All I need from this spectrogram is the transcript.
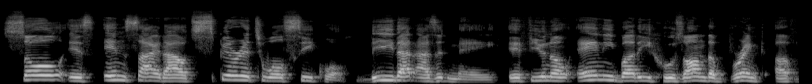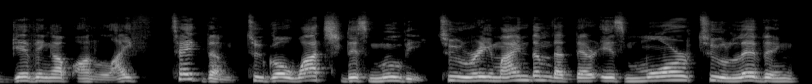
Soul is Inside out spiritual sequel. Be that as it may, if you know anybody who's on the brink of giving up on life, take them to go watch this movie to remind them that there is more to living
